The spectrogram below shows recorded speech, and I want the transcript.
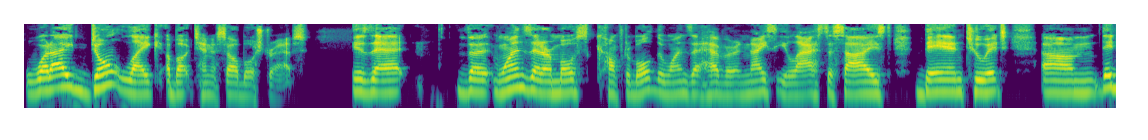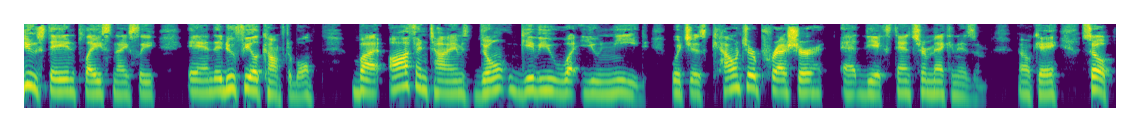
What i don't like about tennis elbow straps is that the ones that are most comfortable, the ones that have a nice elasticized band to it, um, they do stay in place nicely and they do feel comfortable, but oftentimes don't give you what you need, which is counter pressure at the extensor mechanism. Okay. So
